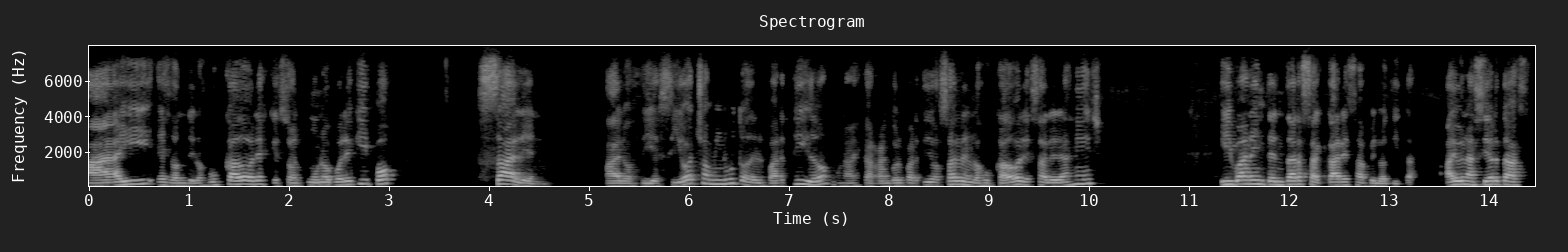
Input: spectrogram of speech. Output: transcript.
Ah, ahí es donde los buscadores, que son uno por equipo, salen a los 18 minutos del partido, una vez que arrancó el partido, salen los buscadores, sale la snitch, y van a intentar sacar esa pelotita. Hay unas ciertas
